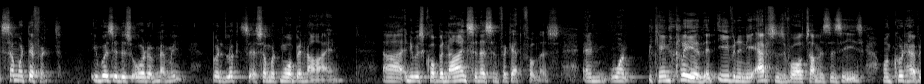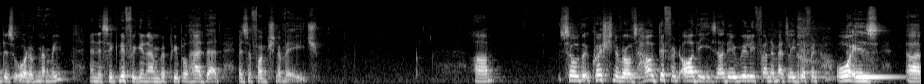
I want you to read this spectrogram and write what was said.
somewhat different. It was a disorder of memory, but it looked somewhat more benign. Uh, and it was called benign senescent forgetfulness. And what became clear that even in the absence of Alzheimer's disease, one could have a disorder of memory, and a significant number of people had that as a function of age. Um, so the question arose, how different are these? Are they really fundamentally different, or is uh,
